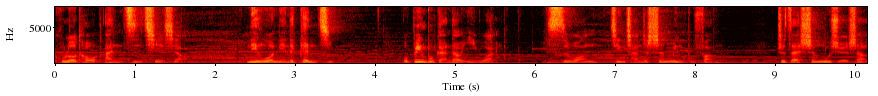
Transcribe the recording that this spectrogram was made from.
骷髅头暗自窃笑，粘我粘得更紧。我并不感到意外，死亡紧缠着生命不放，这在生物学上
